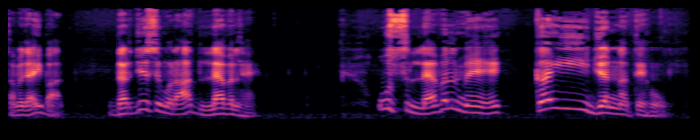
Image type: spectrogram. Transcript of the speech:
समझ आई बात? दर्जे से मुराद लेवल है। उस लेवल में कई जन्नतें होंगी।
